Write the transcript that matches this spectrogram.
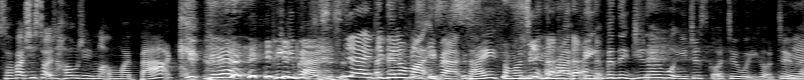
So I've actually started holding him like on my back. Yeah, piggyback. Yeah, and then I'm like, is it safe? Am I doing the right thing? But then, you know what? You just got to do what you got to do, Yeah,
